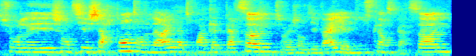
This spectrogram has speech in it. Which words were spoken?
sur les chantiers charpentes, en général, il y a 3-4 personnes, sur les chantiers paille, il y a 12-15 personnes.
